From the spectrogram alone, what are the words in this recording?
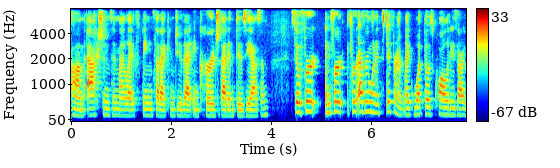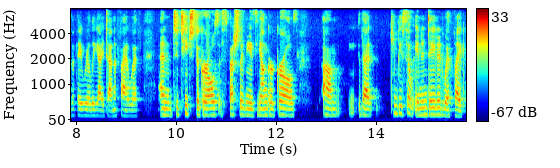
um, actions in my life, things that I can do that encourage that enthusiasm. So for and for for everyone, it's different. Like what those qualities are that they really identify with, and to teach the girls, especially these younger girls, um, that can be so inundated with like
